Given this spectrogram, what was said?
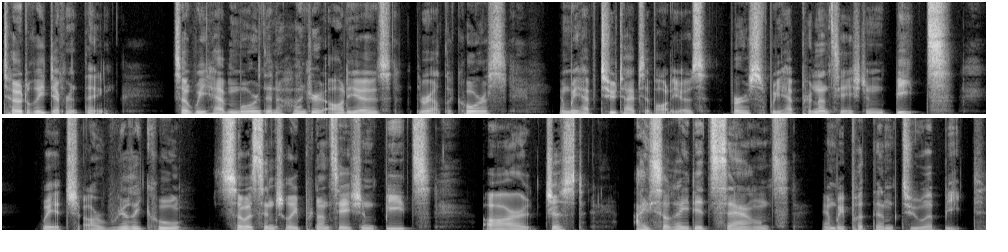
totally different thing. So we have more than 100 audios throughout the course, and we have two types of audios. First, we have pronunciation beats, which are really cool. So essentially, pronunciation beats are just isolated sounds, and we put them to a beat.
